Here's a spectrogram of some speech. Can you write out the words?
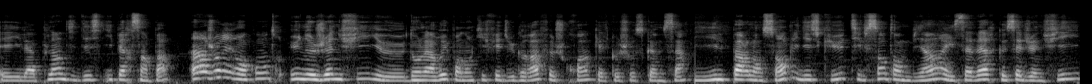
et il a plein d'idées hyper sympas. Un jour, il rencontre une jeune fille euh, dans la rue pendant qu'il fait du graphe, je crois, quelque chose comme ça. Ils parlent ensemble, ils discutent, ils s'entendent bien, et il s'avère que cette jeune fille,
